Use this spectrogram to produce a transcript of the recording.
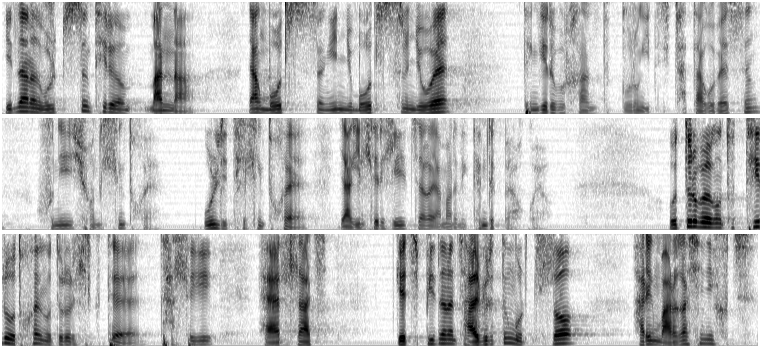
чухалж болохгүй. Гэсэн чи хүмүүс одоо хүртэл тийм ээ аймаар өлссөн учраас үнд бүрэн итгэж чадаагүй байсан ба. Тэгээд хүмүүс их нь илүүтэйгээр өөрөө тэр тухайн өдрөөрөө идэх хэмжээгээс илүүтэйгээр чухалсан байхгүй юу. Харин маргааш яаж буусан блэ? Илүү үлдсэн тэр бүх зүйл бүх маннаад муудалсан. Тэгээ ерөөс идэж чадаагүй байсан. Тий. Өнөөдөр ялангуяа 12 сагс сагсны нөгөө тэр талх нь үлдсэн байна гэхээр үнийгээ сонсохоор үлдэглэл үнийгээ бодохоор тэр маннагийн тухай бас санаанд орсон байна. Энэ нараа үлдсэн тэр манна яг мөдөлсөн энэ мөдөлсөн нь юу вэ? Тэнгэр бурханд бүрэн идэж чадаагүй байсан хүний шуналлын тухай, үл итгэлийн тухай яг илэр хийлж байгаа ямар нэг тэмдэг байхгүй юу? Өдөр болгон тэр тухайн өдрөөр хэрэгтэй талыг хайрлаач гэж бид нараа залбирдан мөрдлөө харин маргаашны хүч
